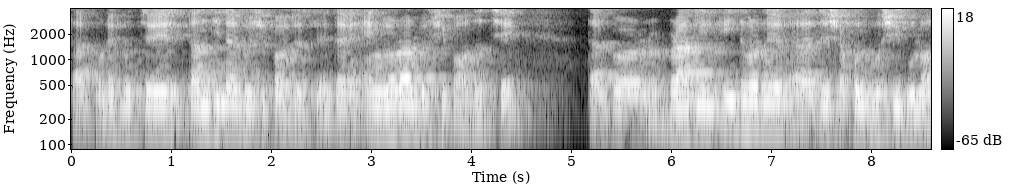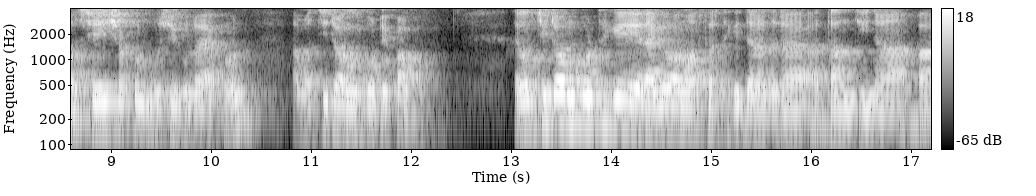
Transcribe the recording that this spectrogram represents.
তারপরে হচ্ছে তানজিনার ভুসি পাওয়া যাচ্ছে অ্যাংলোরার ভুসি পাওয়া যাচ্ছে তারপর ব্রাজিল এই ধরনের যে সকল ভুসিগুলো সেই সকল ভুসিগুলো এখন আমরা চিটং পোর্টে পাবো। এবং চিটং পোর্ট থেকে এর আগেও আমার কাছ থেকে যারা যারা তানজিনা বা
